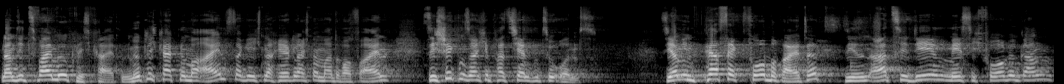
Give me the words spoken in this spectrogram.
dann haben Sie zwei Möglichkeiten. Möglichkeit Nummer eins, da gehe ich nachher gleich nochmal drauf ein. Sie schicken solche Patienten zu uns. Sie haben ihn perfekt vorbereitet. Sie sind ACD-mäßig vorgegangen.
